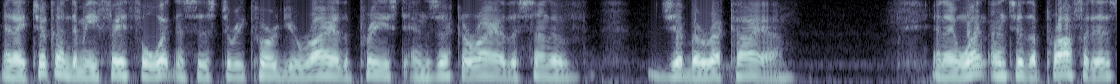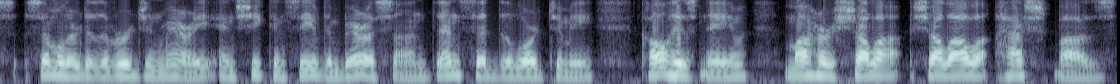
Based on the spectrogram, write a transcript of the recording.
And I took unto me faithful witnesses to record Uriah the priest and Zechariah the son of Jeberechiah. And I went unto the prophetess, similar to the Virgin Mary, and she conceived and bare a son. Then said the Lord to me, Call his name Maher Shalal Hashbaz.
